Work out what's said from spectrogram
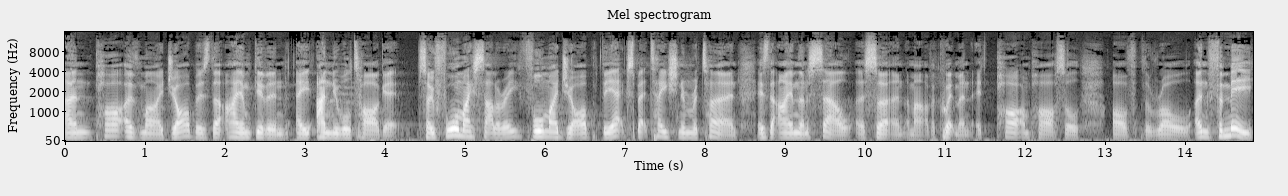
And part of my job is that I am given a annual target so, for my salary, for my job, the expectation in return is that I am going to sell a certain amount of equipment. It's part and parcel of the role. And for me,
